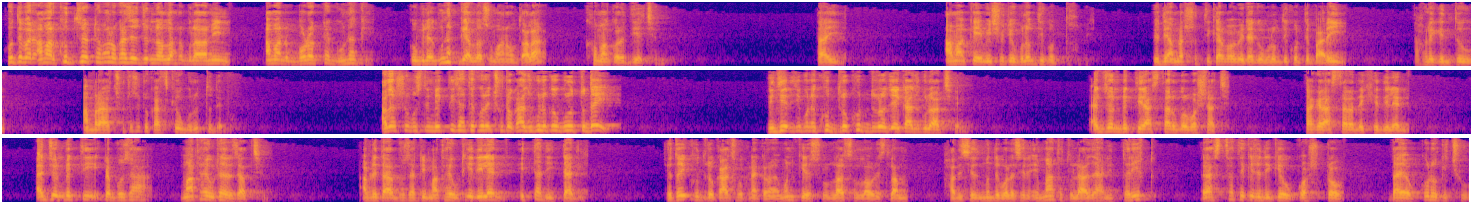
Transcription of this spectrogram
হতে পারে আমার ক্ষুদ্র একটা ভালো কাজের জন্য আল্লাহ রবুল আলমিন আমার বড় একটা গুণাকে কবিরা গুণাকে আল্লাহ সুবাহ তালা ক্ষমা করে দিয়েছেন। তাই আমাকে এই বিষয়টি উপলব্ধি করতে হবে। যদি আমরা সত্যিকারভাবে এটাকে উপলব্ধি করতে পারি তাহলে কিন্তু আমরা ছোট ছোট কাজকেও গুরুত্ব দেব। আদর্শ মুসলিম ব্যক্তি যাতে করে ছোট কাজগুলোকে গুরুত্ব দেয়। নিজের জীবনে ক্ষুদ্র ক্ষুদ্র যে কাজগুলো আছে, একজন ব্যক্তি রাস্তার উপর বসে আছে, তাকে রাস্তাটা দেখিয়ে দিলেন। একজন ব্যক্তি একটা বোঝা মাথায় উঠাতে যাচ্ছেন। আপনি তার বোঝাটি মাথায় উঠিয়ে দিলেন, ইত্যাদি ইত্যাদি। যতই ক্ষুদ্র কাজ হোক না কেন, এমনকি রসুল্লাহ সাল্লাহ ইসলাম হাদিসের মধ্যে বলেছেন এমাতুল্লাহ আজাহানি তরিক রাস্তা থেকে যদি কেউ কষ্টদায়ক কোনো কিছু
